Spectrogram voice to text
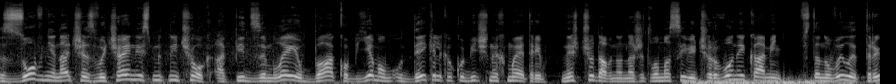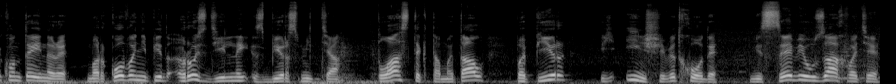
Ззовні, наче звичайний смітничок, а під землею бак об'ємом у декілька кубічних метрів. Нещодавно на житломасиві Червоний камінь встановили три контейнери, марковані під роздільний збір сміття: пластик та метал, папір й інші відходи. Місцеві у захваті.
